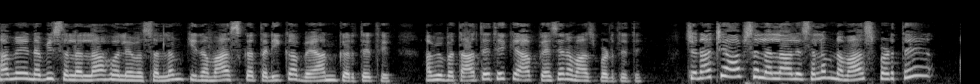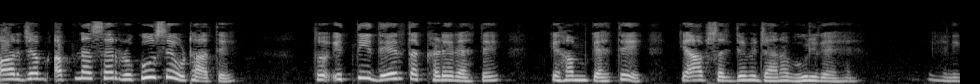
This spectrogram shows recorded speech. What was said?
ہمیں نبی صلی اللہ علیہ وسلم کی نماز کا طریقہ بیان کرتے تھے۔ ہمیں بتاتے تھے کہ آپ کیسے نماز پڑھتے تھے۔ چنانچہ آپ صلی اللہ علیہ وسلم نماز پڑھتے اور جب اپنا سر رکو سے اٹھاتے تو اتنی دیر تک کھڑے رہتے کہ ہم کہتے کہ آپ سجدے میں جانا بھول گئے ہیں۔ یعنی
